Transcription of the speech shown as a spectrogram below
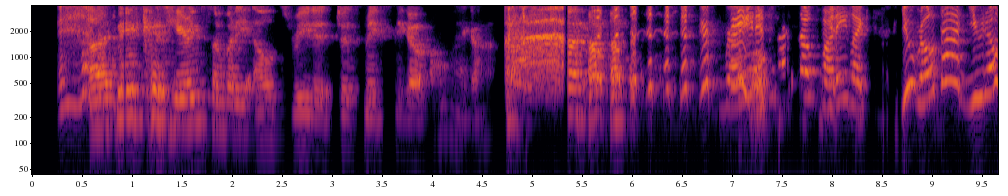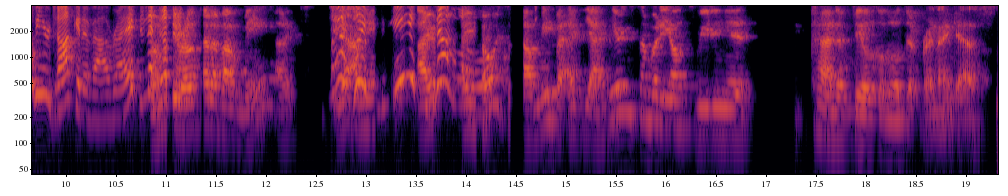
I think cuz hearing somebody else read it just makes me go, "Oh my god." right? It's so funny like you wrote that? You know who you're talking about, right? Somebody wrote that about me? I, yeah, I, mean, I, no. I know it's about me, but I, yeah, hearing somebody else reading it kind of feels a little different, I guess.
